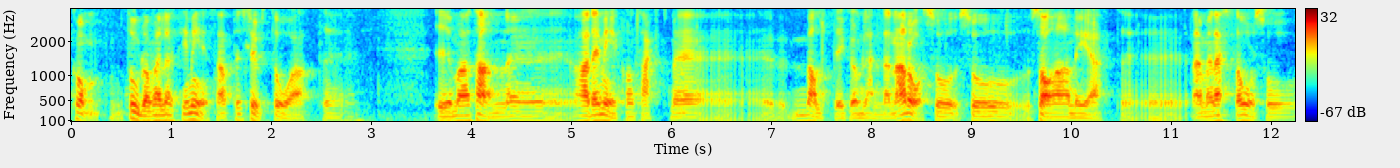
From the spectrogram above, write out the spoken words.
kom, tog de väl ett gemensamt beslut då att i och med att han eh, hade mer kontakt med eh, Baltikumländerna då så, så sa han det att eh, nej, men nästa år så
